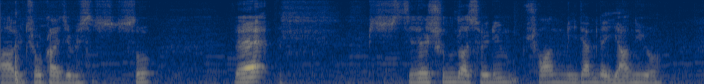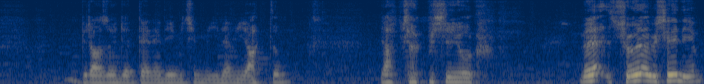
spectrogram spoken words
Abi çok acı bir su. Ve size şunu da söyleyeyim. Şu an midem de yanıyor. Biraz önce denediğim için midemi yaktım. Yapacak bir şey yok. Ve şöyle bir şey diyeyim.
